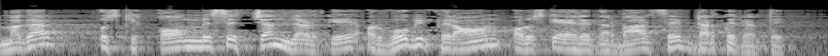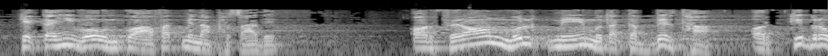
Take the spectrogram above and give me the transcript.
मगर उसकी कौम में से चंद लड़के और वो भी फिरौन और उसके अहले दरबार से डरते डरते कि कहीं वो उनको आफत में ना फंसा दे। और फिरौन मुल्क में मुतकबिर था और किब्र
